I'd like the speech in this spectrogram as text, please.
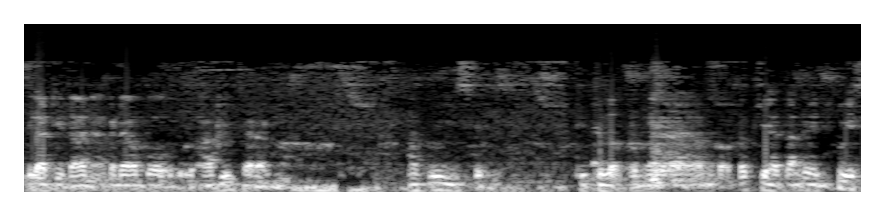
Jika ditanya kenapa Abu Bakar, aku isin didelok kemudian kok kegiatan ini wis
